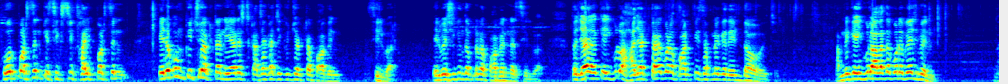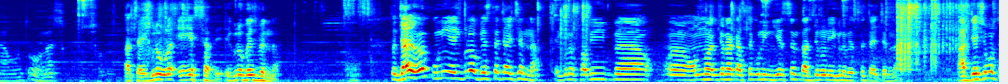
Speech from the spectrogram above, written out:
ফোর পার্সেন্ট কি সিক্সটি ফাইভ পার্সেন্ট এরকম কিছু একটা নিয়ারেস্ট কাছাকাছি কিছু একটা পাবেন সিলভার এর বেশি কিন্তু আপনারা পাবেন না সিলভার তো যাই হোক এইগুলো হাজার টাকা করে পার পিস আপনাকে রেট দেওয়া হয়েছে। আপনি কি এইগুলো আলাদা করে বেচবেন? না ও তো আচ্ছা এগুলো এর সাথে এগুলো বেচবেন না। তো যাই হোক, উনি এইগুলো বেচতে চাইছেন না। এগুলো সবই অন্য একজনের কাছ থেকে উনি নিয়ে এসছেন, তার জন্য উনি এগুলো বেচতে চাইছেন না। আর যে সমস্ত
